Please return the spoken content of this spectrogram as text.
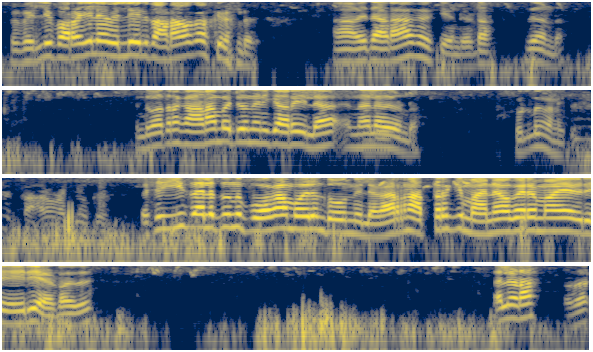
ഇപ്പൊ വലിയ പുറകിലെ വലിയൊരു തടാകമൊക്കെ ഉണ്ട്. ആ ഒരു തടാകമൊക്കെ ഉണ്ട് കേട്ടോ. ഇത് കണ്ടോ? എന്തുമാത്രം കാണാൻ പറ്റുമെന്ന് എനിക്കറിയില്ല. എന്നാലും അത് കണ്ടോ. പക്ഷേ ഈ സ്ഥലത്തുനിന്ന് പോകാൻ പോലും തോന്നുന്നില്ല. കാരണം അത്രയ്ക്ക് മനോഹരമായ ഒരു ഏരിയ കേട്ടോ ഇത്. അല്ലടാ. അതെ.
